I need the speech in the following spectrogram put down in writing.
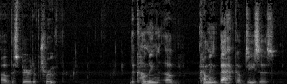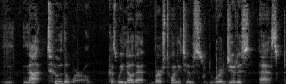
of the Spirit of truth. The coming of coming back of Jesus, not to the world, because we know that verse 22 where Judas asked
